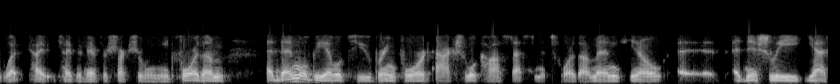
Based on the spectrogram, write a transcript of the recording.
what type, type of infrastructure we need for them, and then we'll be able to bring forward actual cost estimates for them. And you know, uh, initially, yes,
